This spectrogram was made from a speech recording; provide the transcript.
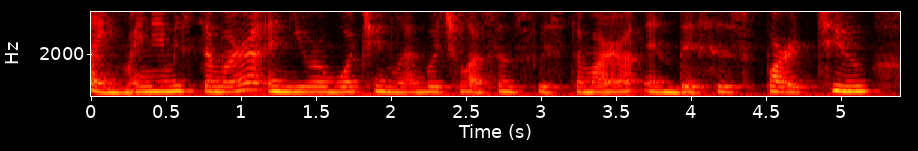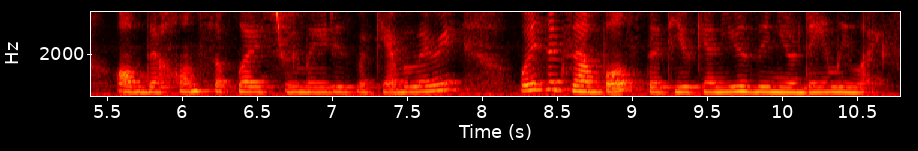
Hi, my name is Tamara and you are watching Language Lessons with Tamara and this is part 2 of the home supplies related vocabulary with examples that you can use in your daily life.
